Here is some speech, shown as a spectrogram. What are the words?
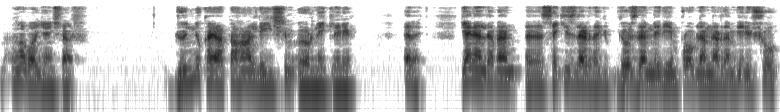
Merhaba gençler. Günlük hayatta hal değişim örnekleri. Evet, genelde ben e, 8'lerde gözlemlediğim problemlerden biri şu.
